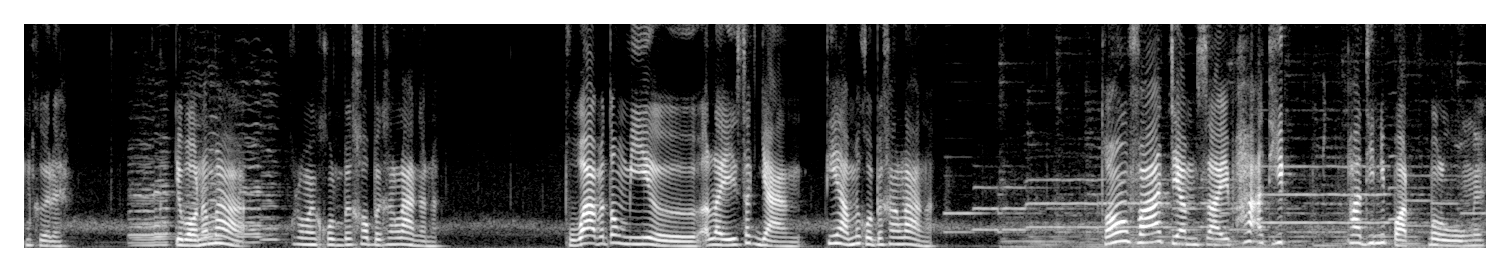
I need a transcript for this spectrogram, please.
มันคืออะไรอย่าบอกนะว่าทำไมคนไปเข้าไปข้างล่างกันอะผมว่ามันต้องมีเอ่ออะไรสักอย่างที่ทำให้คนไปข้างล่างอะท้องฟ้าแจ่มใสพระอาทิตย์พระอาทิตย์นี่ปลอดโปร่งเลย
